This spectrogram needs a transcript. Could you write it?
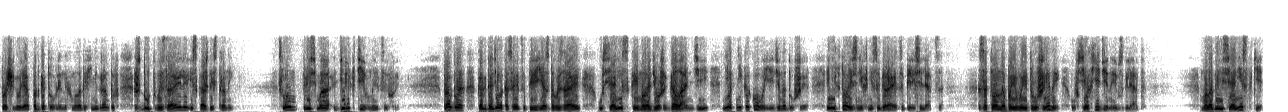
проще говоря, подготовленных молодых иммигрантов, ждут в Израиле из каждой страны. Словом, весьма директивные цифры. Правда, когда дело касается переезда в Израиль, у сионистской молодежи Голландии нет никакого единодушия, и никто из них не собирается переселяться. Зато на боевые дружины у всех единый взгляд – молодые сионистки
